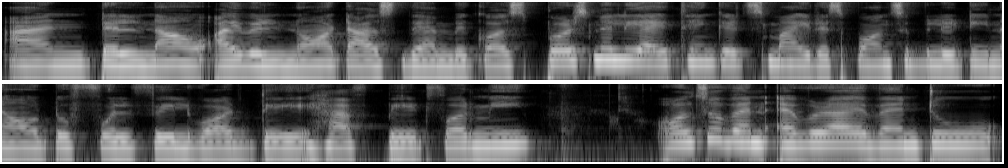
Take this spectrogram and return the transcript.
and till now i will not ask them because personally i think it's my responsibility now to fulfill what they have paid for me. Also whenever i went to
